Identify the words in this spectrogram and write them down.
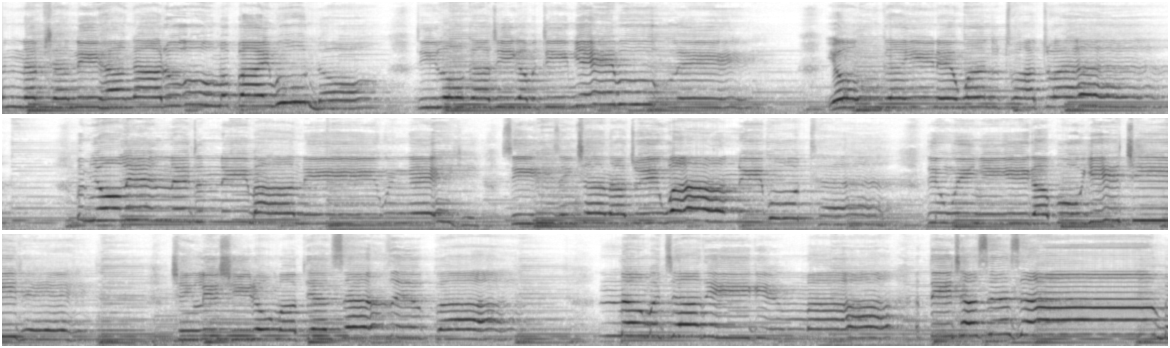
မနှက်ဖြန်နေဟာငါတို့မပိုင်ဘူးနော်ဒီလောကကြီးကမတည်မြဲဘူးလေယုံကန်ရင်နဲ့ဝမ်းတူထွားတွဲမမျောလင်းတဲ့တနေ့မှနေဝင်ငယ်ရင်စီစိမ်ချမ်းသာကြွေဝမ်းနေဖို့ထန်တင်ဝိညာဉ်ရေးကပူရေးချီတယ်ချိန်လေးရှိတော့မှပြန်ဆန်းစ down.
